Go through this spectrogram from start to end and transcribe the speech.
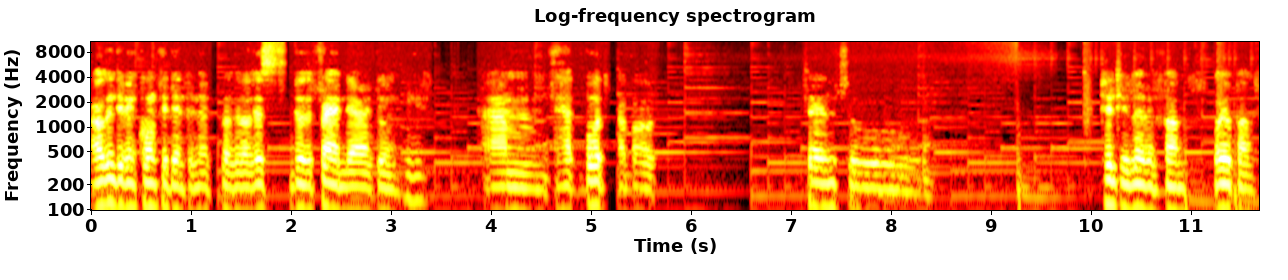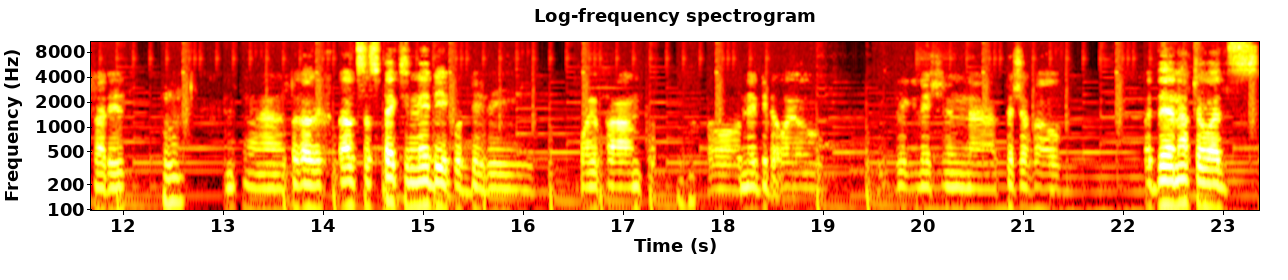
I wasn't even confident in it because it was just it was a try and error thing. Um, I had bought about ten to ten to eleven pumps, oil pumps, that is. Mhm. Uh, but I was, I was suspecting maybe it could be the oil pump or maybe the oil regulation uh, pressure valve. But then afterwards,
